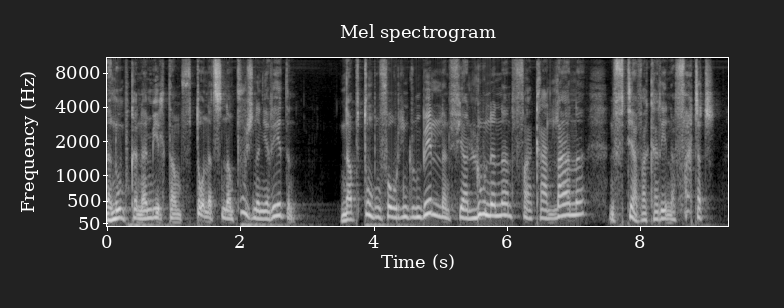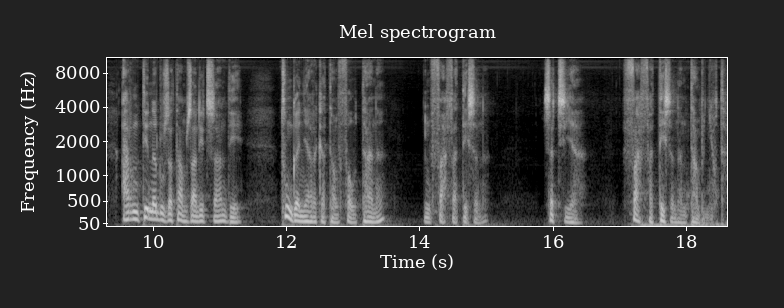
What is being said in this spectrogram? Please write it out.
Nanomboka namely tamin' ny fotoana tsy nampoizina ny aretina. Nampitombo ny fahorian' olombelona ny fialonana, ny fankahalana, ny fitiavan-karena fatratra, ary ny tena loza tamin' izany rehetra izany dia tonga niaraka tamin' ny fahotana ny fahafatesana. Satria fahafatesana ny tambin'ny ota.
